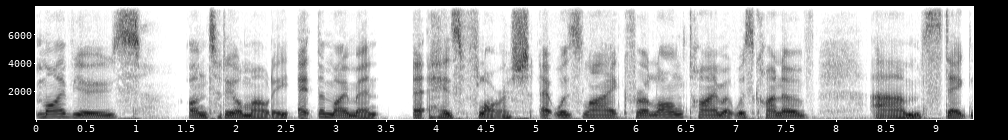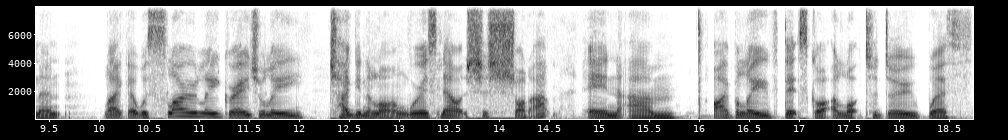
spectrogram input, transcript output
My views on Te Reo Māori at the moment, it has flourished. It was like for a long time, it was kind of um, stagnant. Like it was slowly, gradually chugging along, whereas now it's just shot up. And um, I believe that's got a lot to do with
